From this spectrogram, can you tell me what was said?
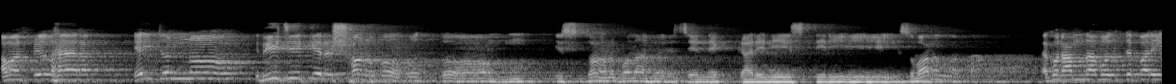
আমার প্রিয় ভাইয়েরা এই জন্য রিজিকের সর্বোত্তম স্তর বলা হয়েছে নেককারিনী স্ত্রী। সুবহানাল্লাহ। এখন আমরা বলতে পারি,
